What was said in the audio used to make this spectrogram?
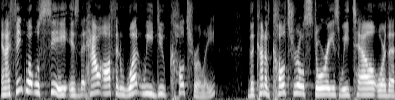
And I think what we'll see is that how often what we do culturally the kind of cultural stories we tell or the,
